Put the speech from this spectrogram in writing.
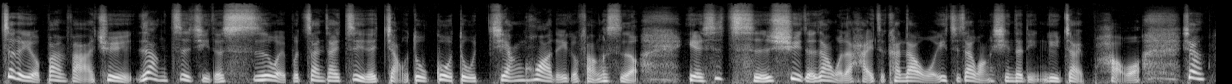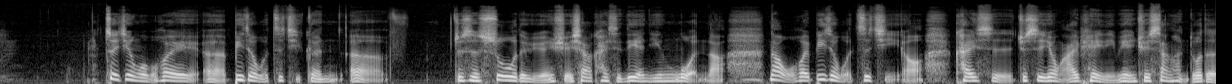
这个有办法去让自己的思维不站在自己的角度过度僵化的一个方式哦，也是持续的让我的孩子看到我一直在往新的领域在跑哦。像最近我们会呃逼着我自己跟呃。就是树屋的语言学校开始练英文了，那我会逼着我自己哦，开始就是用 iPad 里面去上很多的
